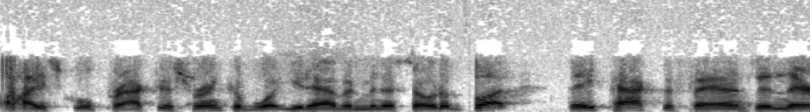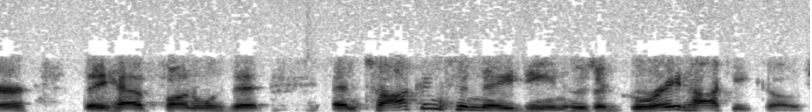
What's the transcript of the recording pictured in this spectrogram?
a high school practice rink of what you'd have in Minnesota. But they pack the fans in there. They have fun with it. And talking to Nadine, who's a great hockey coach,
